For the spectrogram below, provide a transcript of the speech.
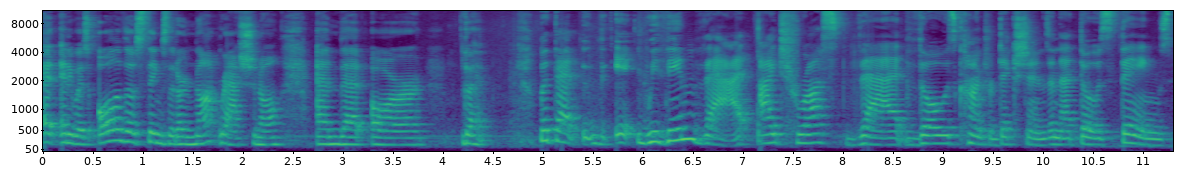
A- anyways all of those things that are not rational and that are go ahead but that it, within that i trust that those contradictions and that those things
